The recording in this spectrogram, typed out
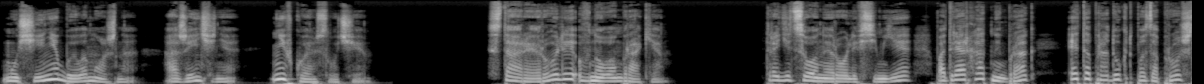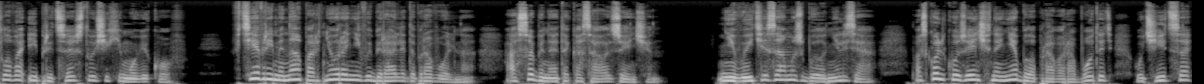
мужчине было можно, а женщине — ни в коем случае. Старые роли в новом браке. Традиционные роли в семье, патриархатный брак — это продукт позапрошлого и предшествующих ему веков. В те времена партнера не выбирали добровольно, особенно это касалось женщин. Не выйти замуж было нельзя, поскольку у женщины не было права работать, учиться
